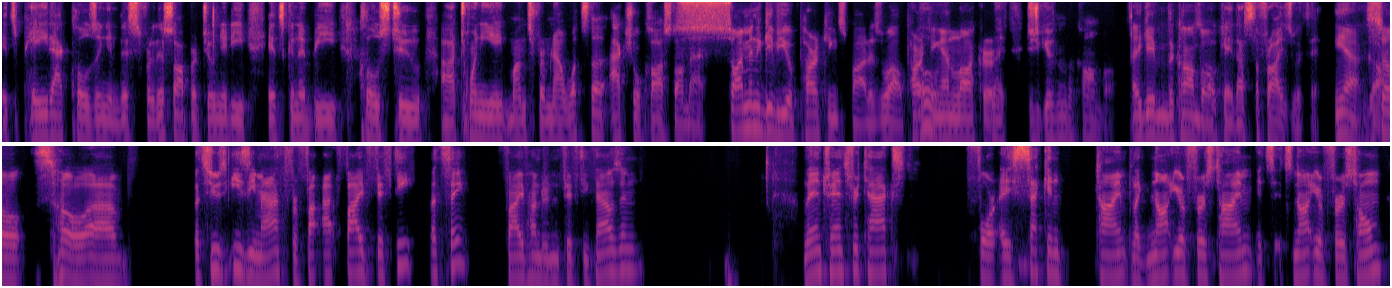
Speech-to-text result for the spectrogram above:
It's paid at closing. And this for this opportunity, it's going to be close to uh, 28 months from now. What's the actual cost on that? So I'm going to give you a parking spot as well, parking Oh, and locker. Nice. Did you give them the combo? I gave them the combo. Okay, that's the fries with it. Yeah. Got So so um, let's use easy math for fi- at 550. Let's say 550,000. Land transfer tax for a second time, like not your first time. It's it's not your first home.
